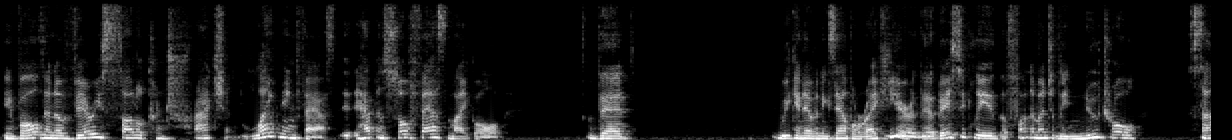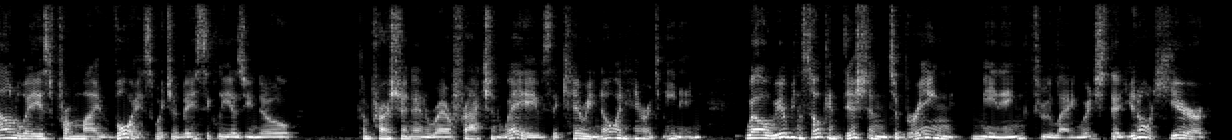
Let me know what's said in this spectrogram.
involved in a very subtle contraction, lightning fast. It happens so fast, Michael, that we can have an example right here that basically the fundamentally neutral sound waves from my voice, which are basically, as you know, compression and rarefaction waves that carry no inherent meaning well, we've been so conditioned to bring meaning through language that you don't hear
